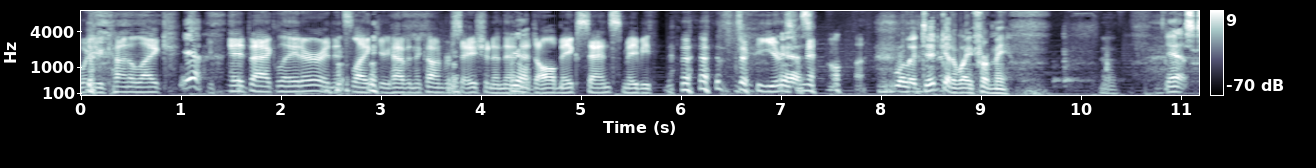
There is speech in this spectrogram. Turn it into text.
where you kind of like Yeah. you play it back later, and it's like you're having the conversation, and then Yeah. it all makes sense. Maybe thirty years Yes. from now. Well, it did get away from me. Yes,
